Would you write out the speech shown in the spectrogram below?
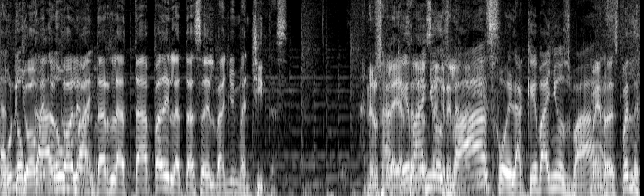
ha un- yo me tocado tocó un baño? levantar la tapa de la taza del baño y manchitas. A O menos sea, que ¿A le qué haya salido baños sangre la nariz. Joel? ¿A qué baños vas? Bueno, después le-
